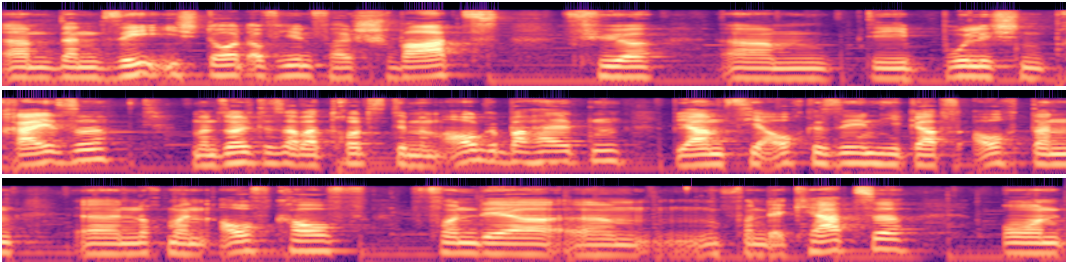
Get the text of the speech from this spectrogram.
ähm, dann sehe ich dort auf jeden Fall schwarz für ähm, die bullischen Preise. Man sollte es aber trotzdem im Auge behalten. Wir haben es hier auch gesehen, hier gab es auch dann äh, nochmal einen Aufkauf von der, ähm, von der Kerze und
